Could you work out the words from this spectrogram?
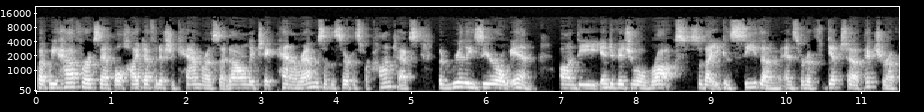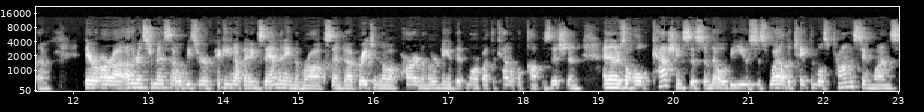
but we have, for example, high definition cameras that not only take panoramas of the surface for context, but really zero in on the individual rocks so that you can see them and sort of get a picture of them. There are uh, other instruments that will be sort of picking up and examining the rocks and uh, breaking them apart and learning a bit more about the chemical composition. And then there's a whole caching system that will be used as well to take the most promising ones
